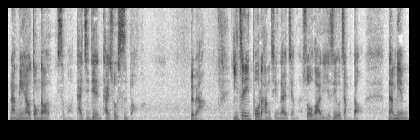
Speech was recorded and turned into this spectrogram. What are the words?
难免要动到什么台积电、台塑、四宝嘛，对吧？以这一波的行情来讲，说话也是有涨到，难免。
